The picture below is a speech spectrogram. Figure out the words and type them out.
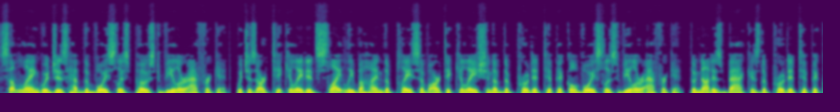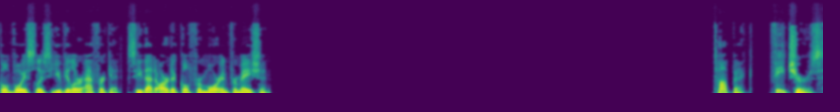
some languages have the voiceless post-velar affricate, which is articulated slightly behind the place of articulation of the prototypical voiceless velar affricate, though not as back as the prototypical voiceless uvular affricate. See that article for more information. Topic: Features.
